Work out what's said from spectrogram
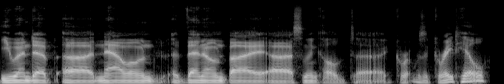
You end up uh, now owned, then owned by uh, something called uh, was it Great Hill?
